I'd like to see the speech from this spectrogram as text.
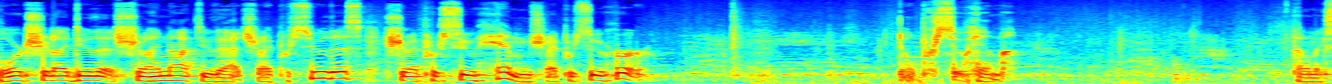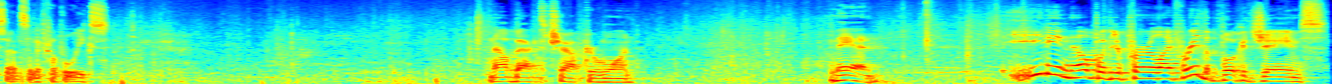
Lord, should I do this? Should I not do that? Should I pursue this? Should I pursue him? Should I pursue her? Don't pursue him. That'll make sense in a couple weeks. Now back to chapter 1 man, you need help with your prayer life, read the book of James.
